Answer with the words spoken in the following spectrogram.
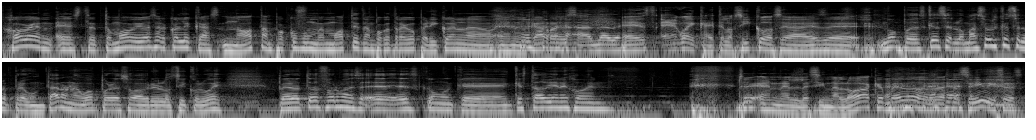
joven, este, ¿tomó bebidas alcohólicas? No, tampoco fumé mote y tampoco traigo perico en la, en el carro. Es, es eh, güey, cállate el hocico. O sea, es de. No, pues es que se- lo más seguro es que se lo preguntaron a güey, por eso abrió el hocico el güey. Pero de todas formas, eh, es como que... ¿En qué estado viene, joven? Sí, en el de Sinaloa, ¿qué pedo? O sea, sí, dices.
